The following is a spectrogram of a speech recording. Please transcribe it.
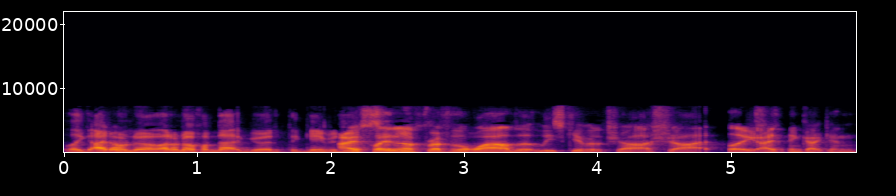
Like I don't know. I don't know if I'm that good at the game. I played enough Breath of the Wild to at least give it a shot. A shot. Like I think I can.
